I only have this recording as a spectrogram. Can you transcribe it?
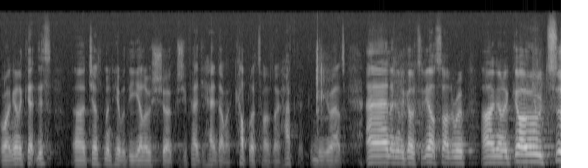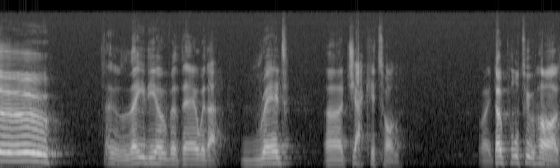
All right, I'm going to get this uh, gentleman here with the yellow shirt, because you've had your hand up a couple of times. I have to bring you out. And I'm going to go to the other side of the room. I'm going to go to the lady over there with a red uh, jacket on. All right, don't pull too hard.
